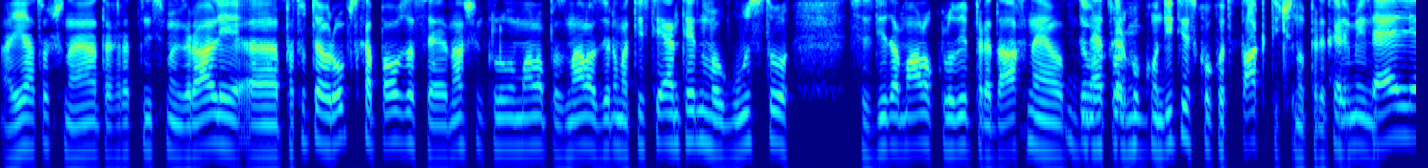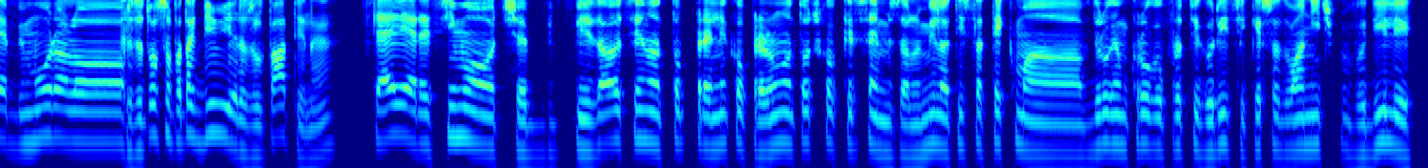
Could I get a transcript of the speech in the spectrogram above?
A ja, točno, ja, takrat nismo igrali. Uh, pa tudi evropska pauza se je našem klubu malo poznala, oziroma tisti en teden v avgustu se zdi, da malo klubi predahnejo, Dobro, ne toliko kondicijsko kot taktično, celje bi moralo. ker zato so pa tako divji rezultati. Ne? Celje, recimo, če bi zdaj ocenil to pre neko prelomno točko, ker se jim zalomila tista tekma v drugem krogu proti Gorici, kjer so dva nič vodili,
